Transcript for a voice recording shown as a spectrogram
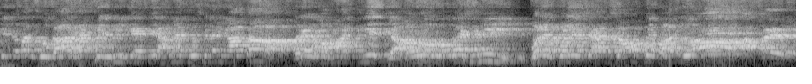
خدمت گزار ہیں پھر بھی کہتے ہمیں کچھ نہیں آتا۔ ارے وہاں کے جاڑو کشمی بڑے بڑے شہنشاہوں پہ بھاری ہوتے ہیں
